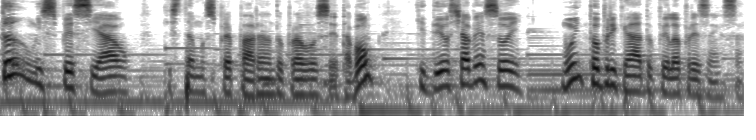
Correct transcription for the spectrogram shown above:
tão especial que estamos preparando para você, tá bom? Que Deus te abençoe. Muito obrigado pela presença.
